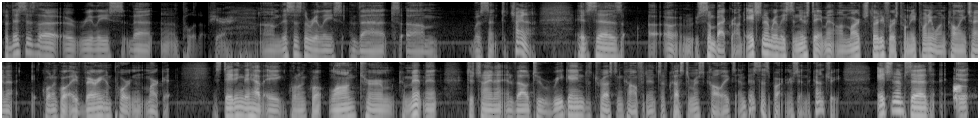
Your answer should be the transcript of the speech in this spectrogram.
So this is the uh, release that, uh, pull it up here. Um, this is the release that um, was sent to China. It says, uh, uh, some background. H&M released a new statement on March 31st, 2021, calling China, quote unquote, a very important market stating they have a quote unquote long term commitment to China and vowed to regain the trust and confidence of customers, colleagues, and business partners in the country. H&M said it,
